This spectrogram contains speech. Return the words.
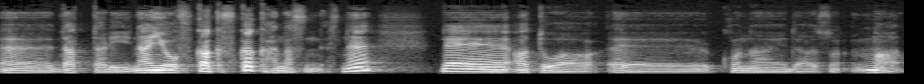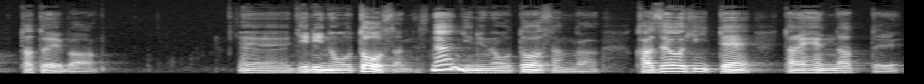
えー、だったり内容を深く深く話すんですね。であとは、えー、この間そまあ例えば、えー、義理のお父さんですね。義理のお父さんが風邪をひいて大変だって、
